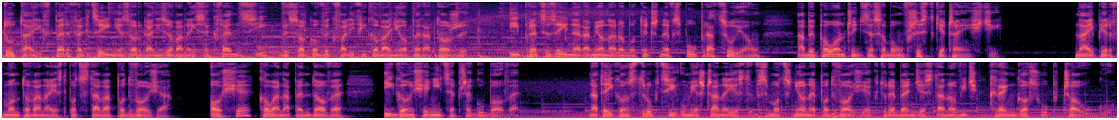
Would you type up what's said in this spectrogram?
Tutaj, w perfekcyjnie zorganizowanej sekwencji, wysoko wykwalifikowani operatorzy i precyzyjne ramiona robotyczne współpracują, aby połączyć ze sobą wszystkie części. Najpierw montowana jest podstawa podwozia, osie, koła napędowe i gąsienice przegubowe. Na tej konstrukcji umieszczane jest wzmocnione podwozie, które będzie stanowić kręgosłup czołgu.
